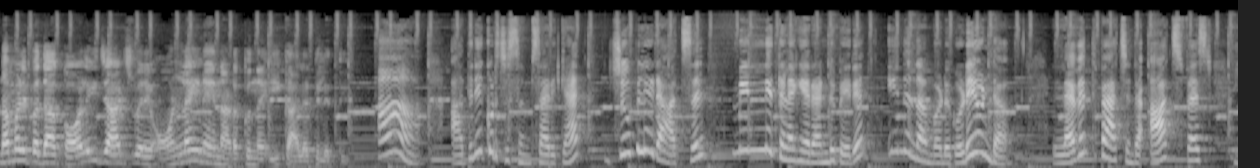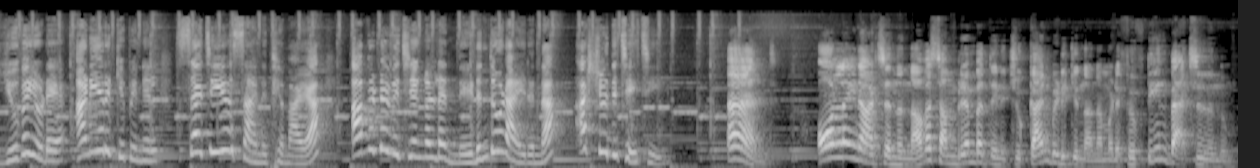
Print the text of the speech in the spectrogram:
നമ്മളിപ്പോൾ ദാ കോളേജ് ആർട്സ് വരെ ഓൺലൈനായി നടക്കുന്ന ഈ കാലത്തിലെത്തി. ആ അതിനെക്കുറിച്ച് സംസാരിക്കാൻ ജൂബിലി ആർട്സിൽ മിന്നിത്തിളങ്ങിയ രണ്ടുപേര് ഇന്ന് നമ്മുടെ കൂടെ ഉണ്ട് ലെവൻത്ത് ബാച്ചിന്റെ ആർട്സ് ഫെസ്റ്റ് യുവയുടെ അണിയറയ്ക്ക് പിന്നിൽ സജീവ സാന്നിധ്യമായ അവരുടെ വിജയങ്ങളുടെ നെടുന്തൂണായിരുന്ന അശ്വതി ചേച്ചി. ആൻഡ് ഓൺലൈൻ ആർട്സ് എന്ന നവസംരംഭത്തിന് ചുക്കാൻ പിടിക്കുന്ന നമ്മുടെ ഫിഫ്റ്റീൻ ബാച്ചിൽ നിന്നും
